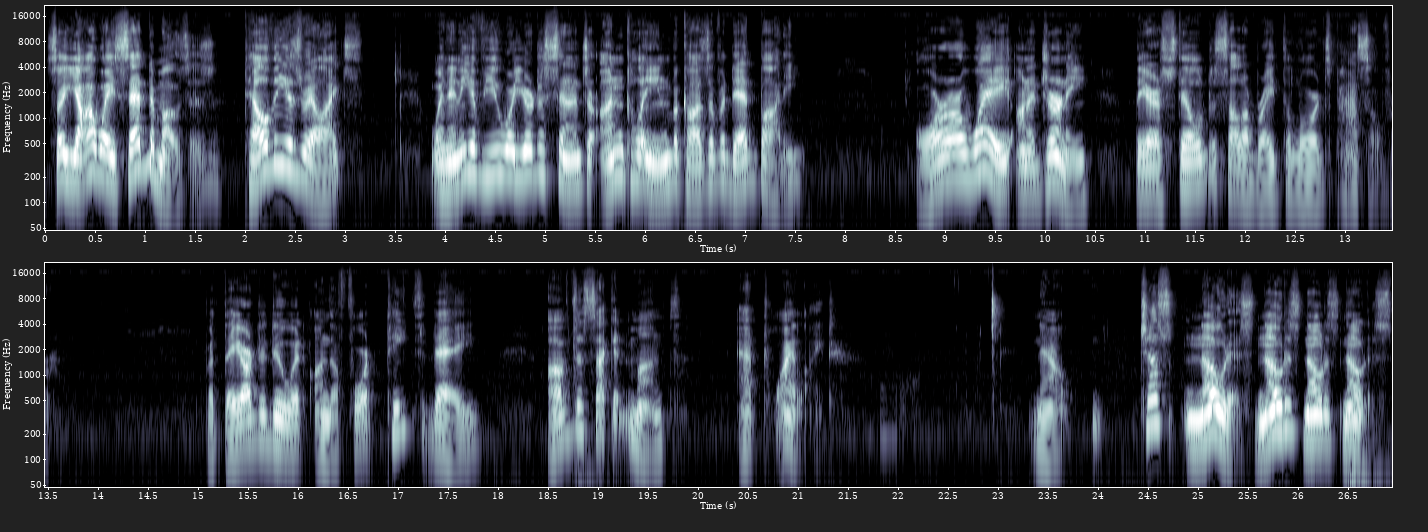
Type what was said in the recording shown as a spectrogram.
So Yahweh said to Moses, Tell the Israelites, when any of you or your descendants are unclean because of a dead body, or are away on a journey, they are still to celebrate the Lord's Passover. But they are to do it on the fourteenth day of the second month at twilight. Now, just notice, notice, notice, notice,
